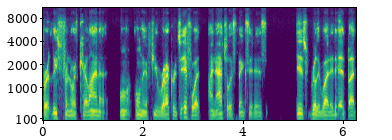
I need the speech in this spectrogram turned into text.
for at least for North Carolina only a few records, if what iNaturalist thinks it is is really what it is. But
